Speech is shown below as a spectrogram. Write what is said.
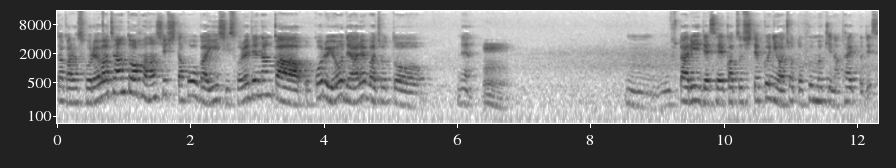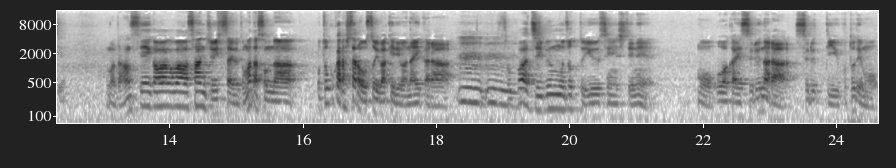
だからそれはちゃんと話した方がいいしそれでなんか起こるようであればちょっとね。うん。うん2人で生活していくにはちょっと不向きなタイプですよ。まあ、男性側は31歳だとまだそんな男からしたら遅いわけではないから、うんうん。そこは自分もちょっと優先してねもうお別れするならするっていうことでも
